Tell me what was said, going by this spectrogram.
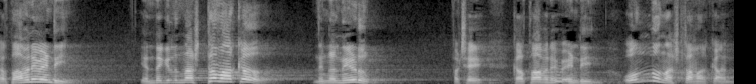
കർത്താവിന് വേണ്ടി എന്തെങ്കിലും നഷ്ടമാക്ക് നിങ്ങൾ നേടും. പക്ഷേ കർത്താവിന് വേണ്ടി ഒന്നും നഷ്ടമാക്കാൻ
